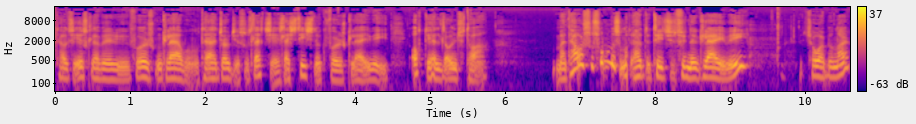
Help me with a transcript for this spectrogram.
Det var jeg skulle være i føreskon klaven, og det er Georgie så slett ikke, jeg slett ikke noe føreskon vi åtti heldre ikke ta. Men det var så som som hadde tidsi sinne klei vi, sjåabjørnar.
